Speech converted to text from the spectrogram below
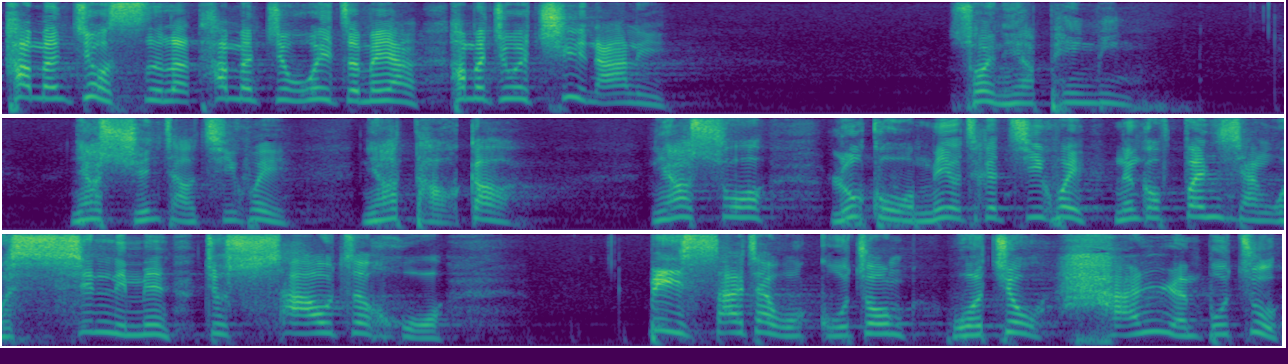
他们就死了，他们就会怎么样？他们就会去哪里？所以你要拼命，你要寻找机会，你要祷告，你要说：如果我没有这个机会能够分享，我心里面就烧着火。必塞在我骨中，我就含忍不住，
